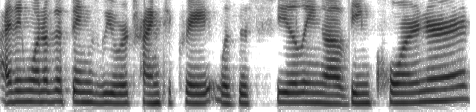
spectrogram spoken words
I think one of the things we were trying to create was this feeling of being cornered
